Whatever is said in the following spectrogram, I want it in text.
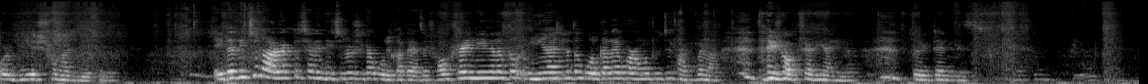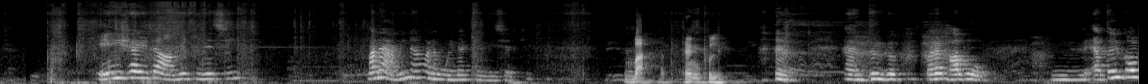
ওর বিয়ের সময় দিয়েছিল। এটা দিয়েছিল, আর একটা শাড়ি দিয়েছিল, সেটা কলকাতায় আছে। সব শাড়ি নিয়ে গেলে তো, নিয়ে আসলে তো কলকাতায় মতো কিছু থাকবে না, তাই সব শাড়ি আনি না। তো এটা নিয়ে এসেছি। এই শাড়িটা আমি কিনেছি। মানে আমি না মানে মইনা কিনে দিয়েছি আর কি। বাহ থ্যাঙ্কফুলি হ্যাঁ দুর্গ মানে ভাবো এতই কম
